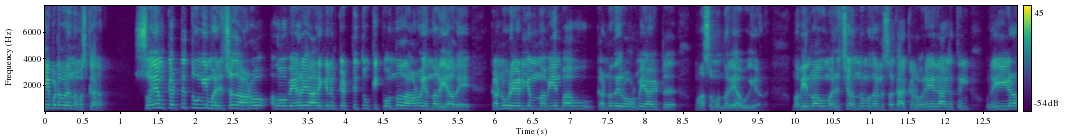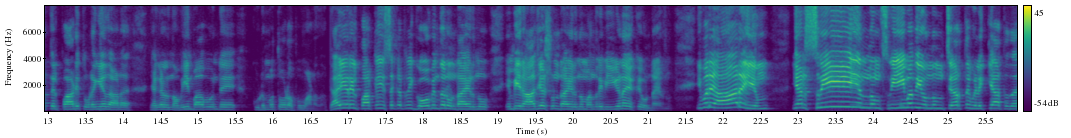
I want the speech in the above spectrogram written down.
പ്രിയപ്പെട്ടവരെ നമസ്കാരം. സ്വയം കെട്ടിത്തൂങ്ങി മരിച്ചതാണോ അതോ വേറെ ആരെങ്കിലും കെട്ടിത്തൂക്കി കൊന്നതാണോ എന്നറിയാതെ Kannur A D M Naveen Babu കണ്ണുനീർ ഓർമ്മയായിട്ട് മാസം ഒന്നരയാവുകയാണ് നവീൻ ബാബു മരിച്ച അന്ന് മുതൽ സഖാക്കൾ ഒരേ രാഗത്തിൽ ഒരേ ഈണത്തിൽ പാടി തുടങ്ങിയതാണ് ഞങ്ങൾ നവീൻ ബാബുവിന്റെ കുടുംബത്തോടൊപ്പമാണെന്ന് ഗായകരിൽ പാർട്ടി സെക്രട്ടറി ഗോവിന്ദൻ ഉണ്ടായിരുന്നു എം പി രാജേഷ് ഉണ്ടായിരുന്നു മന്ത്രി വീണയൊക്കെ ഉണ്ടായിരുന്നു. ഇവരെ ആരെയും ഞാൻ ശ്രീ എന്നും ശ്രീമതി ഒന്നും ചേർത്ത് വിളിക്കാത്തത്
